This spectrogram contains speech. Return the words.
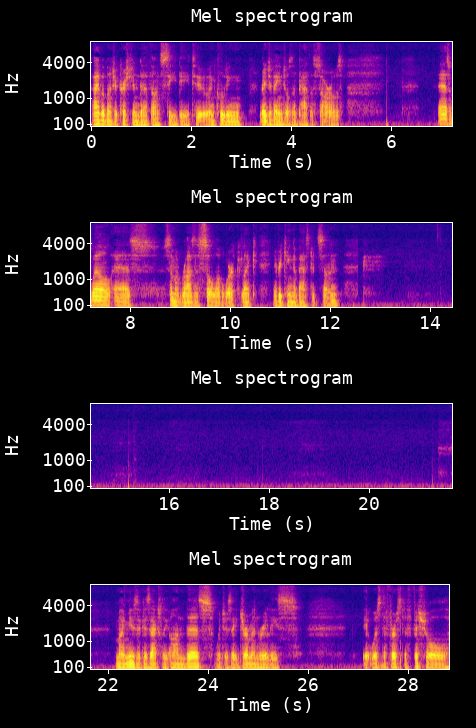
I have a bunch of Christian Death on CD too, including Rage of Angels and Path of Sorrows, as well as some of Rozz's solo work, like Every King a Bastard Son. My music is actually on this, which is a German release. It was the first official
